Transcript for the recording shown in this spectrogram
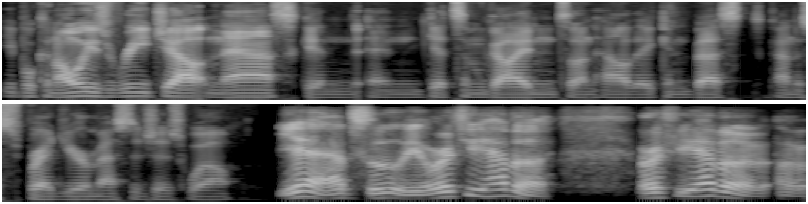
people can always reach out and ask and, and get some guidance on how they can best kind of spread your message as well. Yeah, absolutely. Or if you have a, or if you have a, a,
